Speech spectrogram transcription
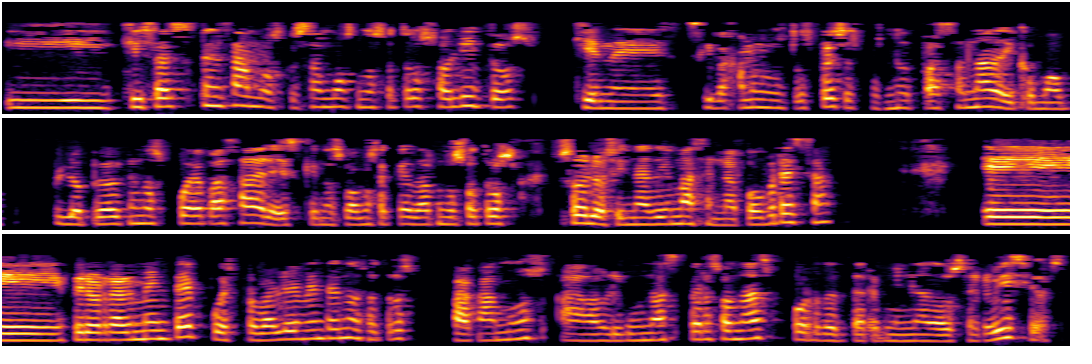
Y quizás pensamos que somos nosotros solitos quienes, si bajamos nuestros precios, pues no pasa nada y como lo peor que nos puede pasar es que nos vamos a quedar nosotros solos y nadie más en la pobreza. Eh, pero realmente, pues probablemente nosotros pagamos a algunas personas por determinados servicios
